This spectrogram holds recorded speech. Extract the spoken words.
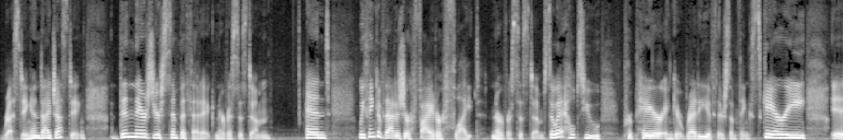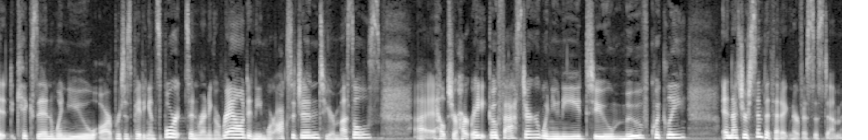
resting and digesting? Then there's your sympathetic nervous system. And we think of that as your fight or flight nervous system. So it helps you prepare and get ready if there's something scary. It kicks in when you are participating in sports and running around and need more oxygen to your muscles. Uh, it helps your heart rate go faster when you need to move quickly and that's your sympathetic nervous system.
